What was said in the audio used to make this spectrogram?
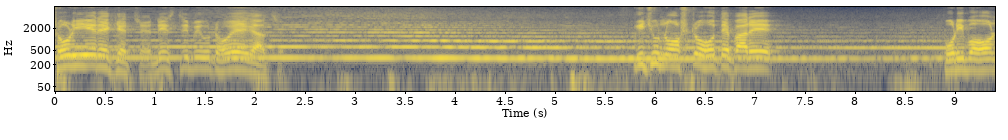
সরিয়ে রেখেছে ডিস্ট্রিবিউট হয়ে গেছে। কিছু নষ্ট হতে পারে পরিবহন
